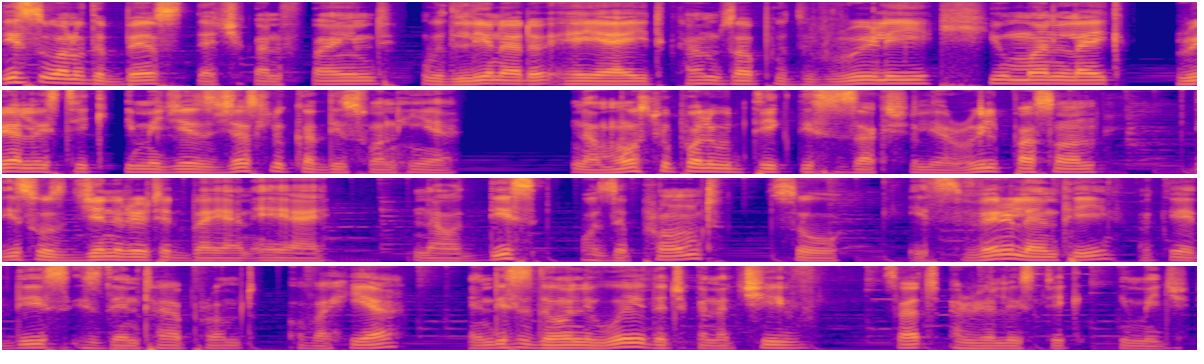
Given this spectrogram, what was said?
This is one of the best that you can find with leonardo ai it comes up with really human-like realistic images. Just look at this one here. Now most people would think this is actually a real person this was generated by an ai now this was the prompt so it's very lengthy. Okay this is the entire prompt over here and this is the only way that you can achieve such a realistic image.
